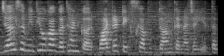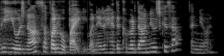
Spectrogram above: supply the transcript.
जल समितियों का गठन कर वाटर टैक्स का भुगतान करना चाहिए, तभी योजना सफल हो पाएगी। बने रहे द खबरदार न्यूज़ के साथ। धन्यवाद।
